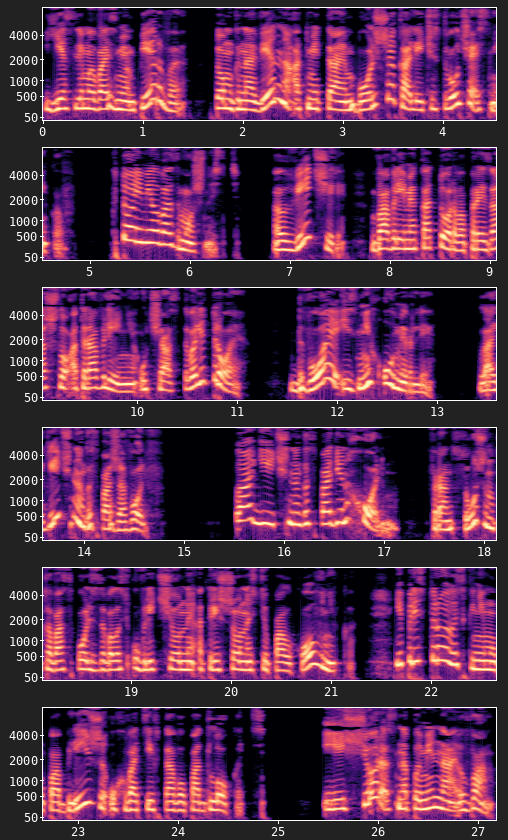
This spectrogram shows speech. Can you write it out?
Если мы возьмем первое, то мгновенно отметаем большее количество участников. Кто имел возможность? В вечере, во время которого произошло отравление, участвовали трое. Двое из них умерли. Логично, госпожа Вольф? Логично, господин Хольм. Француженка воспользовалась увлеченной отрешенностью полковника и пристроилась к нему поближе, ухватив того под локоть. Еще раз напоминаю вам,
